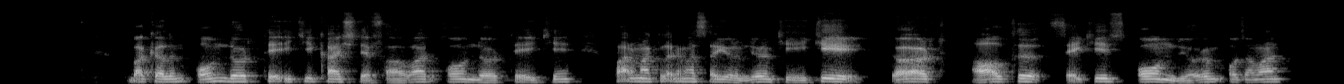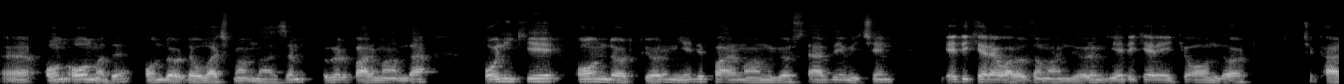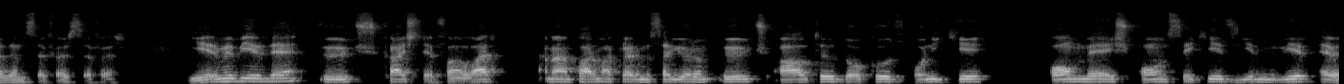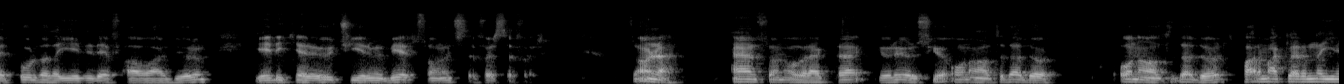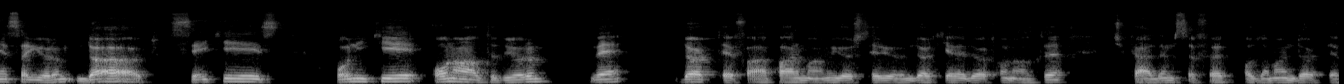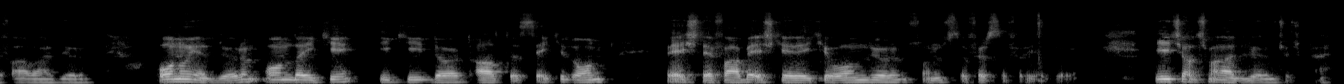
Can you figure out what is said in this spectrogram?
bakalım 14'te 2 kaç defa var? 14'te 2 parmaklarıma sayıyorum. Diyorum ki 2, 4, 6, 8, 10 diyorum. O zaman 10 olmadı. 14'e ulaşmam lazım. Öbür parmağımda 12, 14 diyorum. 7 parmağımı gösterdiğim için 7 kere var o zaman diyorum. 7 kere 2, 14. Çıkardım 0, 0. 21'de 3 kaç defa var? Hemen parmaklarımı sayıyorum. 3, 6, 9, 12, 15, 18, 21. Evet burada da 7 defa var diyorum. 7 kere 3, 21. Sonuç 0, 0. Sonra en son olarak da görüyoruz ki 16'da 4. 16'da 4. Parmaklarımla yine sayıyorum. 4, 8, 12, 16 diyorum ve 4 defa parmağımı gösteriyorum. 4 kere 4, 16. Çıkardım 0. O zaman 4 defa var diyorum. 10'u yazıyorum. 10'da 2, 2, 4, 6, 8, 10. 5 defa 5 kere 2, 10 diyorum. Sonuç 0, 0 yazıyorum. İyi çalışmalar diliyorum çocuklar.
